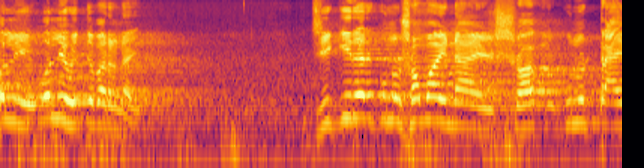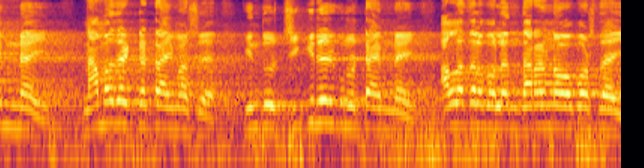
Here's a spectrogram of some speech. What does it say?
অলি অলি হইতে পারে নাই। জিকিরের কোনো সময় নাই কোনো টাইম নাই, নামাজের একটা টাইম আছে, কিন্তু জিকিরের কোনো টাইম নাই। আল্লাহ তালা বলেন, দাঁড়ানো অবস্থায়,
